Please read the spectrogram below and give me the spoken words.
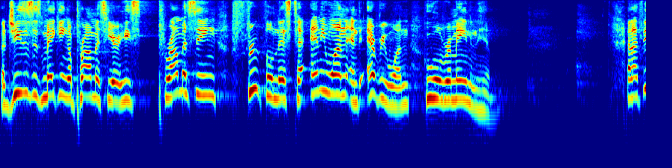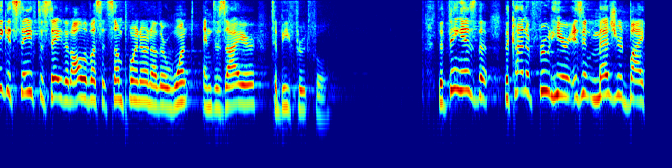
Now, Jesus is making a promise here. He's promising fruitfulness to anyone and everyone who will remain in him. And I think it's safe to say that all of us at some point or another want and desire to be fruitful. The thing is, the, the kind of fruit here isn't measured by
